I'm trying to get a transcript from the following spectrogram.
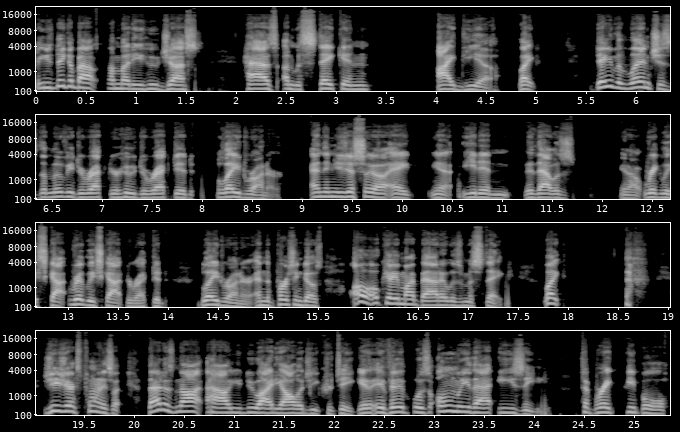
you think about somebody who just has a mistaken idea. David Lynch is the movie director who directed Blade Runner. And then you just go, hey, yeah, he didn't that was, you know, Ridley Scott Ridley Scott directed Blade Runner. And the person goes, Oh, okay, my bad, it was a mistake. Like Zizek's point is like that is not how you do ideology critique. If, if it was only that easy to break people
